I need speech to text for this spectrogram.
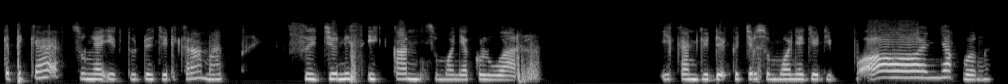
ketika sungai itu udah jadi keramat, sejenis ikan semuanya keluar. Ikan gede kecil semuanya jadi banyak banget.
